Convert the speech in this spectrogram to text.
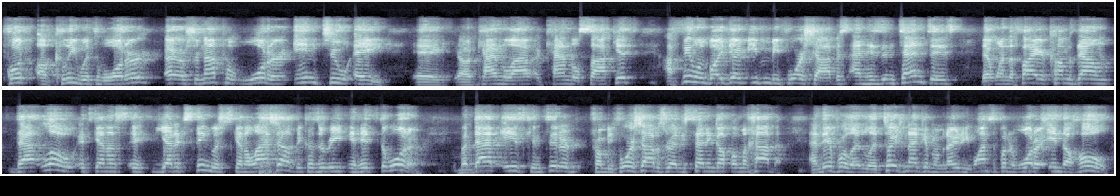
put a kli with water, or should not put water into a, a, a candle a candle socket. I feel even before Shabbos, and his intent is that when the fire comes down that low, it's gonna if you get extinguished, it's gonna lash out because it, re, it hits the water. But that is considered from before Shabbos already setting up a mechaba, and therefore he wants to put water in the hole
